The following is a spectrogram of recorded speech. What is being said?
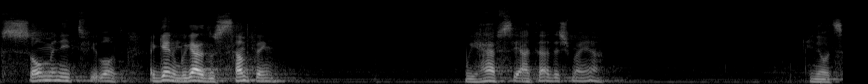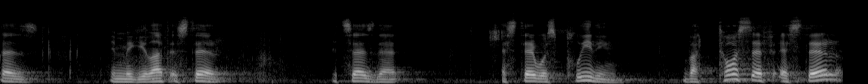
of so many tefillot. Again, we got to do something. We have siyata deshmaya. You know, it says in Megillat Esther, it says that Esther was pleading. Vatosef Esther,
